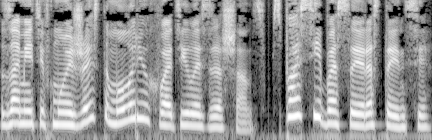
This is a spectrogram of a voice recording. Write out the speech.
Заметив мой жест, Молари ухватилась за шанс. «Спасибо, Сейра Стенси!»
